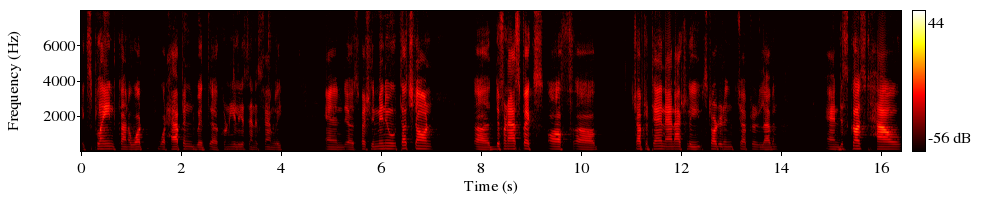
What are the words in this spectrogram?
explained kind of what, what happened with uh, Cornelius and his family. And uh, especially Minu touched on uh, different aspects of uh, chapter 10 and actually started in chapter 11 and discussed how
